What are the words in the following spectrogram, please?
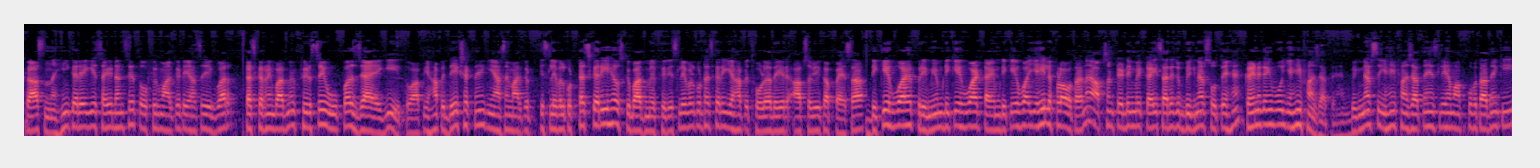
क्रॉस नहीं करेगी सही ढंग से तो फिर मार्केट यहाँ से एक बार टच करने के बाद में फिर से ऊपर जाएगी। तो आप यहाँ पे देख सकते हैं कि यहाँ से मार्केट इस लेवल को टच करी है, उसके बाद में फिर इस लेवल को टच करी। यहाँ पे थोड़ा देर आप सभी का पैसा डिके हुआ है प्रीमियम डिके हुआ है टाइम डिके हुआ यही लफड़ा होता है ना ऑप्शन ट्रेडिंग में कई सारे जो बिगनर्स होते हैं, कहीं ना कहीं वो यही फंस जाते हैं। बिगनर्स यही फंस जाते हैं, इसलिए हम आपको बता दें कि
